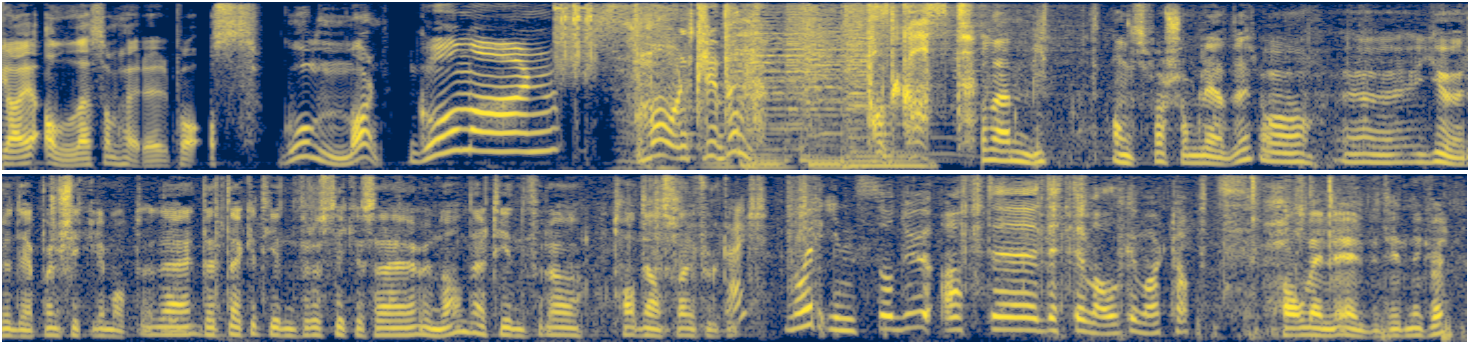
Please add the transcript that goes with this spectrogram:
glad i alle som hører på oss. God morgen! God morgen! Morgenklubben. Podkast. Og det er mitt ansvar som leder å øh, gjøre det på en skikkelig måte. Det er, dette er ikke tiden for å stikke seg unna, det er tiden for å ta det ansvaret fullt ut. Når innså du at eh, dette valget var tapt? Halv elleve-tiden i kveld.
